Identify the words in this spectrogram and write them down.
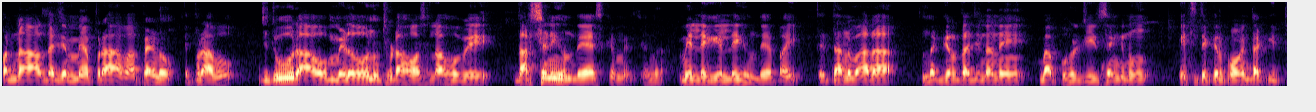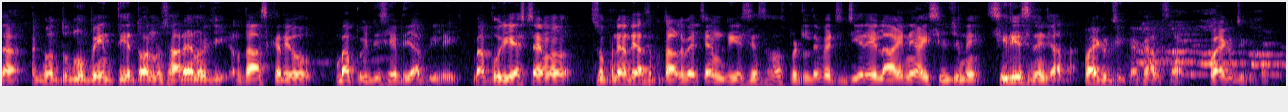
ਪਰ ਨਾਲ ਦਾ ਜੰਮਿਆ ਭਰਾ ਵਾ ਭੈਣੋ ਤੇ ਭਰਾਵੋ, ਜਰੂਰ ਆਓ, ਮਿਲੋ, ਉਹਨੂੰ ਥੋੜਾ ਹੌਸਲਾ ਹੋਵੇ। ਦਰਸ਼ਨ ਹੀ ਹੁੰਦੇ ਆ ਇਸ ਕਮਰੇ 'ਚ, ਹਨਾ। ਮੇਲੇ ਗੇਲੇ ਹੀ ਹੁੰਦੇ ਆ ਭਾਈ। ਤੇ ਧੰਨਵਾਦ ਆ ਨਗਰ ਦਾ ਜਿਨ੍ਹਾਂ ਨੇ ਬਾਪੂ ਹਰਜੀਤ ਸਿੰਘ ਨੂੰ ਇੱਥੇ ਤੱਕ ਪਹੁੰਚਦਾ ਕੀਤਾ। ਅੱਗੋਂ ਤੁਹਾਨੂੰ ਬੇਨਤੀ ਹੈ ਤੁਹਾਨੂੰ ਸਾਰਿਆਂ ਨੂੰ ਜੀ ਅਰਦਾਸ ਕਰਿਓ ਬਾਪੂ ਜੀ ਦੀ ਸਿਹਤ ਜਾਬੀ ਲਈ। ਬਾਪੂ ਜੀ, ਇਸ ਟਾਈਮ ਸੁਪਨਿਆਂ ਦੇ ਹਸਪਤਾਲ ਵਿੱਚ ਐਮਡੀਐਸਐਸ ਹਸਪੀਟਲ ਦੇ ਵਿੱਚ ਜੇਰੇ ਇਲਾਜ ਨੇ ਆਈਸੀਯੂ 'ਚ ਨੇ ਸੀਰੀਅਸ ਨੇ ਜ਼ਿਆਦਾ। ਵਾਹਿਗੁਰੂ ਜੀ ਕਾ ਖਾਲਸਾ, ਵਾਹਿਗੁਰੂ ਜੀ ਕੀ ਫਤਿਹ।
